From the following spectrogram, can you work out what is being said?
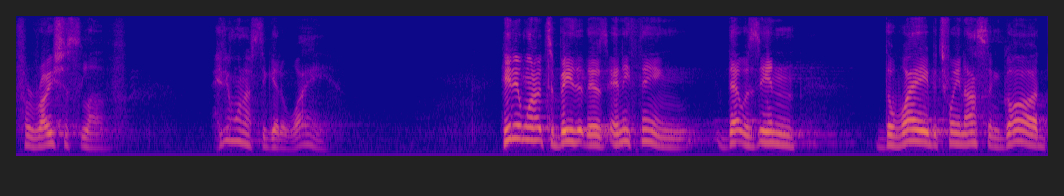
ferocious love. He didn't want us to get away. He didn't want it to be that there was anything that was in the way between us and God,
